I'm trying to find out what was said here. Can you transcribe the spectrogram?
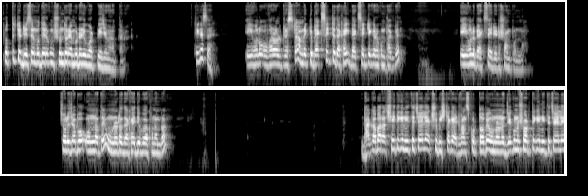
প্রত্যেকটা ড্রেসের মধ্যে এরকম সুন্দর এমব্রয়ডারি ওয়ার্ক পেয়ে যাবেন আপনারা। ঠিক আছে? এই হলো ওভারঅল ড্রেসটা আমরা একটু ব্যাক সাইডটা দেখাই। ব্যাক সাইডটা কীরকম থাকবে? এই হলো ব্যাক সাইড এটা সম্পূর্ণ। চলে যাব অন্যতে অন্যটা দেখাই দেবো এখন আমরা। ঢাকা বা রাজশাহী থেকে নিতে চাইলে একশো বিশ টাকা অ্যাডভান্স করতে হবে। অন্যান্য যে কোনো শহর থেকে নিতে চাইলে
